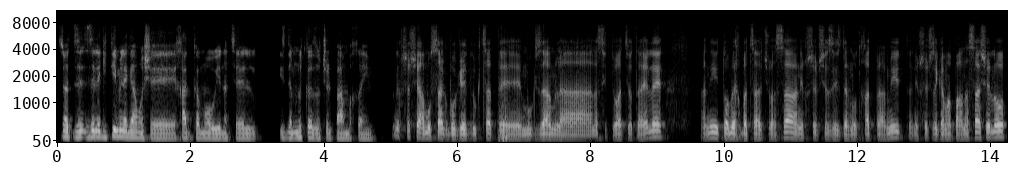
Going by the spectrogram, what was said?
זאת אומרת, זה, זה לגיטימי לגמרי שאחד כמוהו ינצל הזדמנות כזאת של פעם בחיים. אני חושב שהמושג בוגד הוא קצת מוגזם לסיטואציות האלה. אני תומך בצעד שהוא עשה, אני חושב שזו הזדמנות חד פעמית, אני חושב שזה גם הפרנסה שלו.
